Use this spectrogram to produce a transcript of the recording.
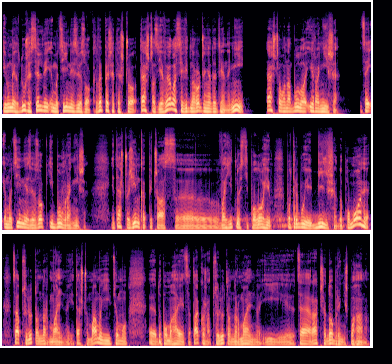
і в них дуже сильний емоційний зв'язок. Ви пишете, що теща з'явилася від народження дитини. Ні, теща вона була і раніше. І цей емоційний зв'язок і був раніше. І те, що жінка під час е, вагітності пологів потребує більше допомоги, це абсолютно нормально. І те, що мама їй в цьому е, допомагає, це також абсолютно нормально. І це радше добре, ніж погано.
